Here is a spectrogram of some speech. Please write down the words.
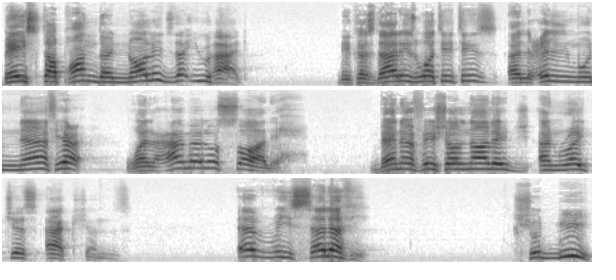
based upon the knowledge that you had. Because that is what it is al-ilm nafi' wal-'amalu salih beneficial knowledge and righteous actions. Every Salafi should be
